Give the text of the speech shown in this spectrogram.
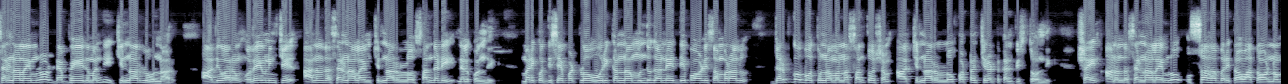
శరణాలయంలో డెబ్బై ఐదు మంది చిన్నారులు ఉన్నారు. ఆదివారం ఉదయం నుంచే ఆనంద శరణాలయం చిన్నారుల్లో సందడి నెలకొంది. మరికొద్ది సేపట్లో ఊరికన్నా ముందుగానే దీపావళి సంబరాలు జరుపుకోబోతున్నామన్న సంతోషం ఆ చిన్నారుల్లో కొట్టొచ్చినట్టు కనిపిస్తోంది. షైన్ ఆనంద శరణాలయంలో ఉత్సాహభరిత వాతావరణం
